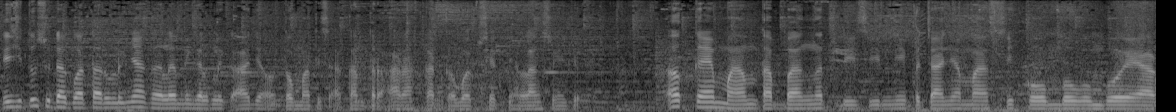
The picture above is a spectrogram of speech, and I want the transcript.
Di situ sudah gua taruh linknya kalian tinggal klik aja otomatis akan terarahkan ke websitenya langsung ya Oke, mantap banget di sini pecahnya masih combo-combo yang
